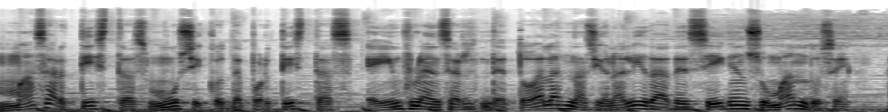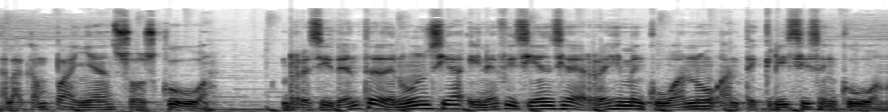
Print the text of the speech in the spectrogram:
Más artistas, músicos, deportistas e influencers de todas las nacionalidades siguen sumándose a la campaña SOS Cuba. Residente denuncia ineficiencia del régimen cubano ante crisis en Cuba.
